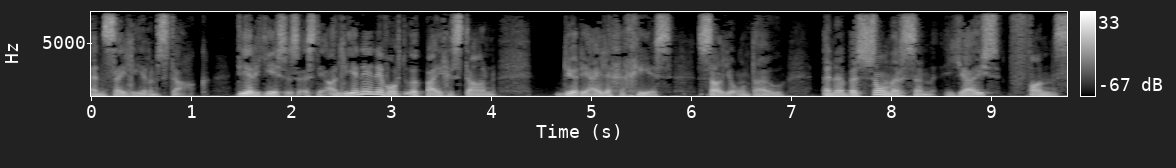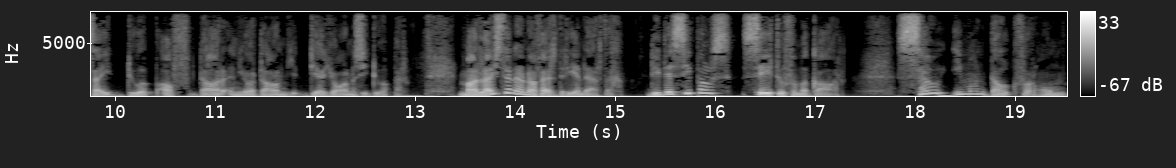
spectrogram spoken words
in sy lewenstaak. Deur Jesus is nie alleen nie en hy word ook bygestaan deur die Heilige Gees, sal jy onthou in 'n besonder sin juis van sy doop af daar in Jordaan deur Johannes die Doper. Maar luister nou na vers 33. Die disippels sê toe vir mekaar: "Sou iemand dalk vir hom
